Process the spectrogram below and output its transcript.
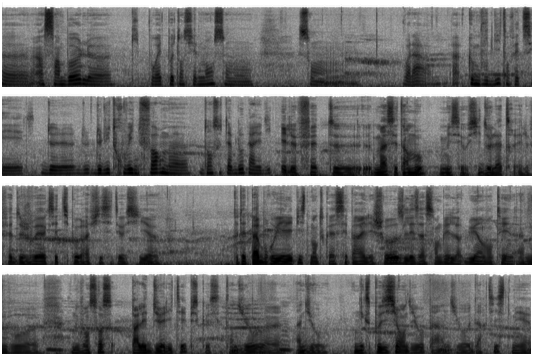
euh, un symbole qui pourrait être potentiellement son. son voilà, comme vous le dites, en fait, c'est de, de, lui trouver une forme dans ce tableau périodique. Et le fait, ma c'est un mot, mais c'est aussi deux lettres, et le fait de jouer avec cette typographie, c'était aussi peut-être pas brouiller les pistes, mais en tout cas séparer les choses, les assembler, lui inventer un nouveau, euh, un nouveau sens, parler de dualité, puisque c'est un duo, euh, mm. un duo, une exposition en duo, pas un duo d'artistes, mais euh,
